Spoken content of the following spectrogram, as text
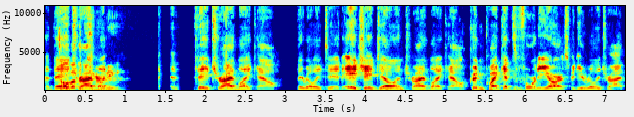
They tried. The like, they tried like hell. They really did. AJ. Dillon mm-hmm. tried like hell. Couldn't quite get mm-hmm. to 40 yards, but he really tried.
